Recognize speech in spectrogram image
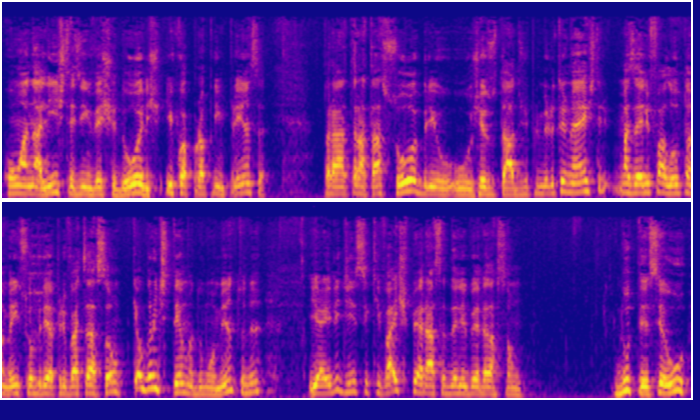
com analistas e investidores e com a própria imprensa para tratar sobre os resultados do primeiro trimestre, mas aí ele falou também sobre a privatização, que é o grande tema do momento, né? E aí ele disse que vai esperar essa deliberação do TCU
